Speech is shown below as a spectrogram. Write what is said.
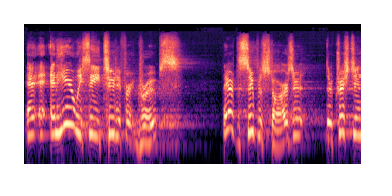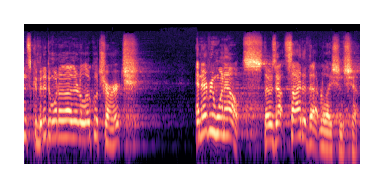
And, and here we see two different groups. They are the superstars. They're, they're Christians committed to one another in a local church and everyone else, those outside of that relationship.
